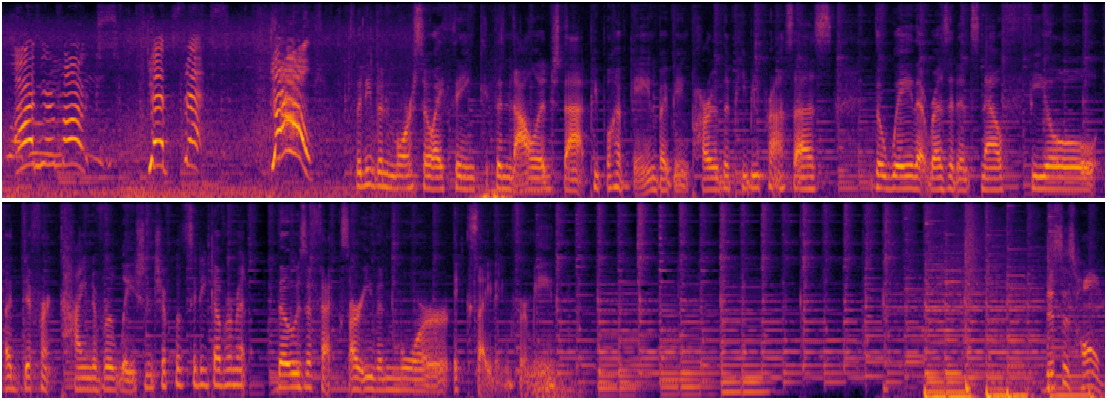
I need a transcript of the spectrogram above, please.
On your marks, get set, go! But even more so, I think the knowledge that people have gained by being part of the PB process, the way that residents now feel a different kind of relationship with city government, those effects are even more exciting for me. This is home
